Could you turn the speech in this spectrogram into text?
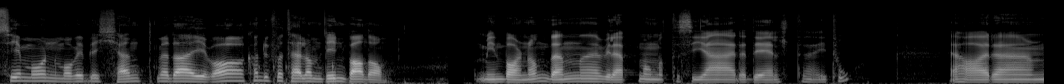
Simon, må vi bli kjent med deg. Hva kan du fortelle om din barndom? Min barndom den eh, vil jeg på mange måter si er delt eh, i to. Jeg har eh,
